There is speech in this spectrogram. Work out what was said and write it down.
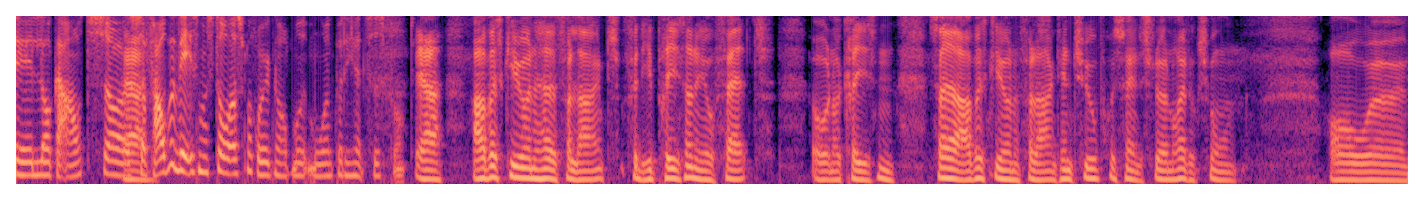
øh, lockout, så, ja. så fagbevægelsen står også med ryggen op mod muren på det her tidspunkt. Ja, arbejdsgiverne havde forlangt, fordi priserne jo faldt, under krisen, så havde arbejdsgiverne forlangt en 20% lønreduktion. Og øh,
